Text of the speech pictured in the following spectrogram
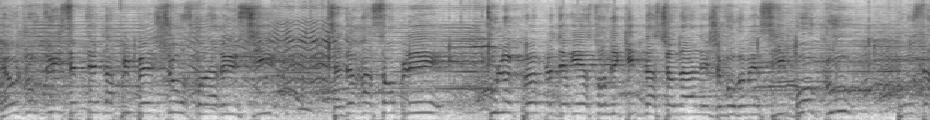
Et aujourd'hui, c'est peut-être la plus belle chose qu'on a réussi, c'est de rassembler tout le peuple derrière son équipe nationale. Et je vous remercie beaucoup pour ça.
